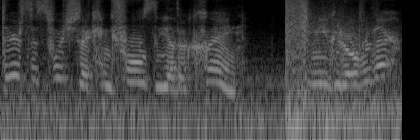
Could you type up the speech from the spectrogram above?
There's the switch that controls the other crane. Can you get over there?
